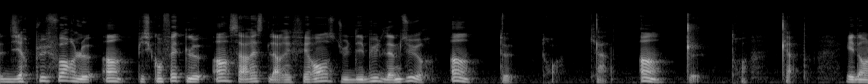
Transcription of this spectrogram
dire plus fort le 1, puisqu'en fait le 1 ça reste la référence du début de la mesure. 1, 2, 3, 4, 1, 2, 3, 4. Et dans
